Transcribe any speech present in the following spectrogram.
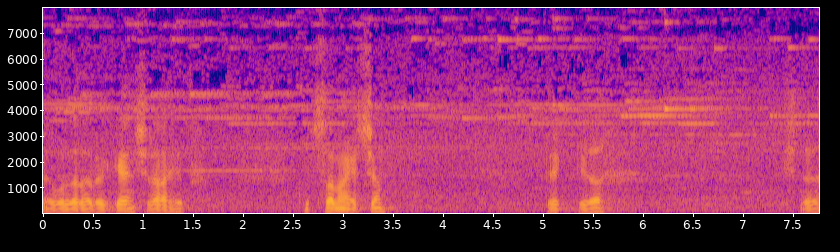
ve burada da bir genç rahip kutsama için bekliyor. İşte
